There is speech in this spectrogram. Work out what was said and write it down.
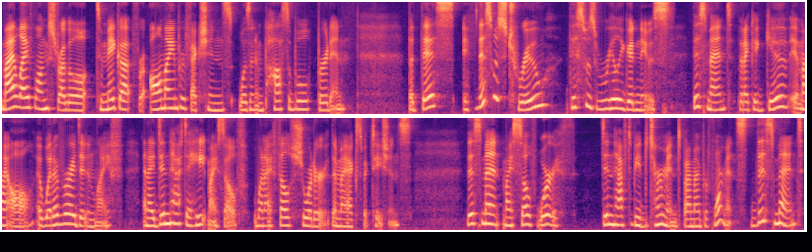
my lifelong struggle to make up for all my imperfections was an impossible burden. But this, if this was true, this was really good news. This meant that I could give it my all at whatever I did in life, and I didn't have to hate myself when I fell shorter than my expectations. This meant my self worth didn't have to be determined by my performance. This meant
